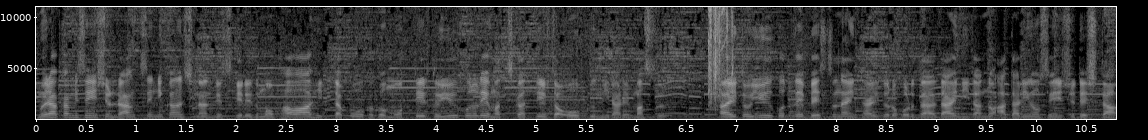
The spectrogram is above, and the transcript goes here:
村上選手のランク戦に関してなんですけれどもパワーヒッター広角を持っているということで、まあ、使っている人は多く見られます。はいということでベストナインタイトルホルダー第2弾の当たりの選手でした。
